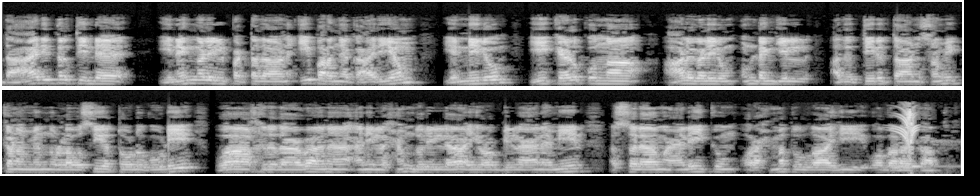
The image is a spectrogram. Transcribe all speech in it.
ദാരിദ്ര്യത്തിന്റെ ഇനങ്ങളിൽപ്പെട്ടതാണ് ഈ പറഞ്ഞ കാര്യം. എന്നിലും ഈ കേൾക്കുന്ന ആളുകളിലും ഉണ്ടെങ്കിൽ അത് തിരുത്താൻ ശ്രമിക്കണം എന്നുള്ള വസിയത്തോടുകൂടി അനിൽ അഹമ്മദില്ലാഹി റബ്ബിൽ ആലമീൻ. അസ്സലാമു അലൈക്കും വറഹ്മത്തുള്ളാഹി വബറകാതുഹു.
